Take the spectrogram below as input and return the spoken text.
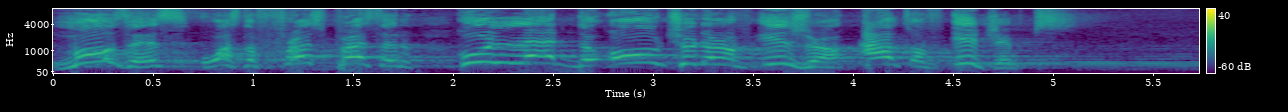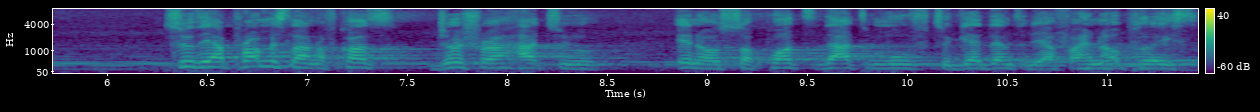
Moses was the first person who led the old children of Israel out of Egypt to their promised land. Of course, Joshua had to, you know, support that move to get them to their final place.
